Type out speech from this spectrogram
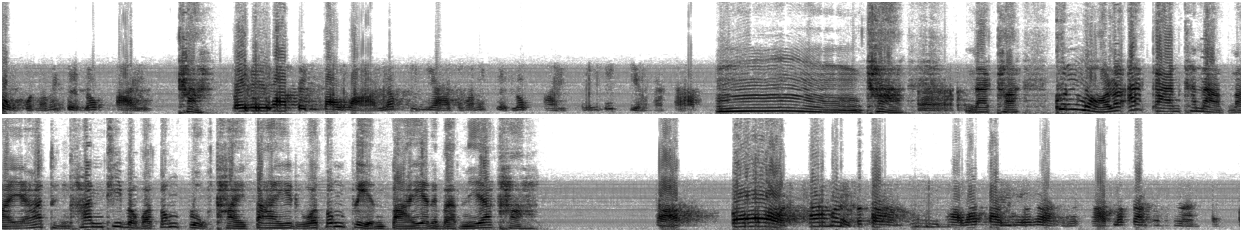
ส่งผลทำให้เกิดโรคไตค่ะไม่ได้ว่าเป็นเบาหวานแล้วกินยาจะทำให้เกิดโรคไตอันนี้ไม่เกี่ยวนะครับอืมค่ะอ่านะคะ คุณหมอแล้วอาการขนาดไหนอะถึงขั้นที่แบบว่าต้องปลูกถ่ายไตหรือว่าต้องเปลี่ยนไตอะไรแบบนี้ค่ะ ครับ ก็ถ้าเมื่อไหร่ก็ตามที่มีภาวะไตเรื้อรังนะครับ และการทำงานของไต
